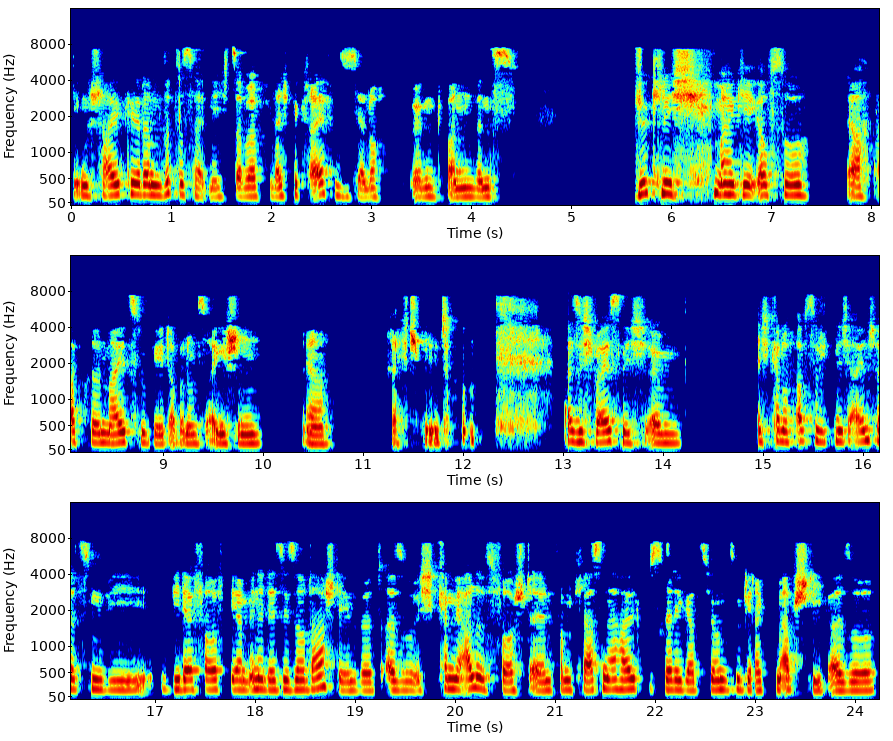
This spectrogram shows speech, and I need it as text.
gegen Schalke, dann wird das halt nichts. Aber vielleicht begreifen sie es ja noch irgendwann, wenn es wirklich mal auf so ja, April, Mai zugeht, aber dann ist eigentlich schon ja recht spät. Also ich weiß nicht, ähm, ich kann auch absolut nicht einschätzen, wie, wie der VfB am Ende der Saison dastehen wird. Also ich kann mir alles vorstellen, von Klassenerhalt bis Relegation zu direktem Abstieg. Also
